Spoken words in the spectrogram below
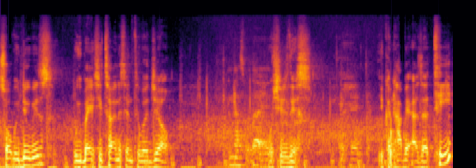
So what we do is we basically turn this into a gel, And that's what that is. which is this. Okay. You can have it as a tea,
